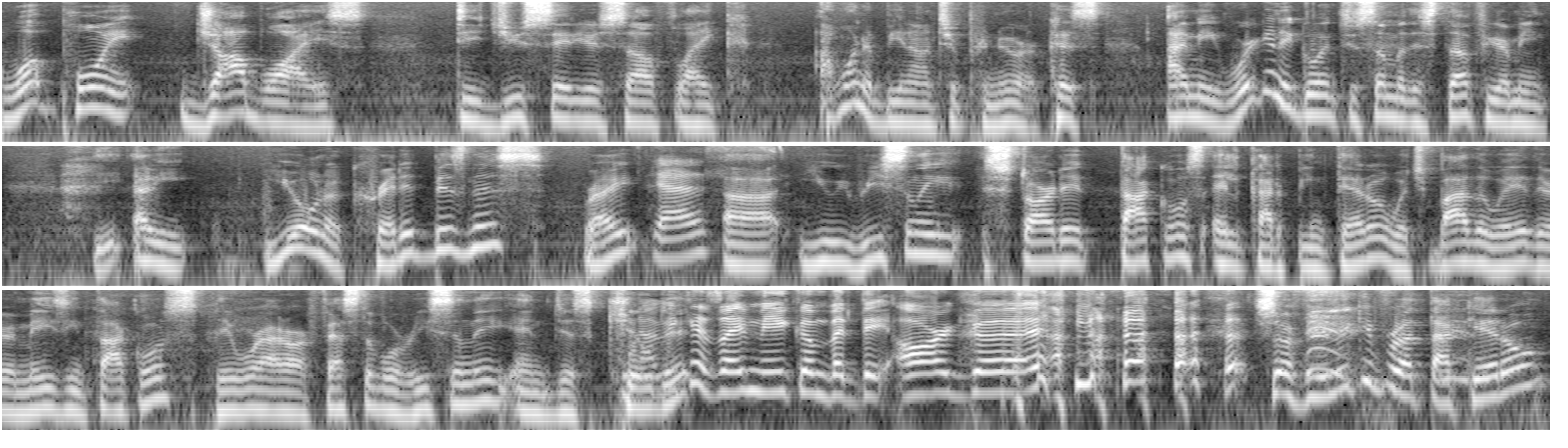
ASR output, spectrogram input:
what point, job wise, did you say to yourself like, I want to be an entrepreneur? Because I mean, we're going to go into some of this stuff here. I mean, I mean, you own a credit business, right? Yes. Uh, you recently started Tacos El Carpintero, which, by the way, they're amazing tacos. They were at our festival recently and just Not killed it. because I make them, but they are good. So if you're looking for a taquero,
